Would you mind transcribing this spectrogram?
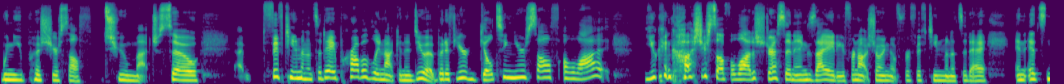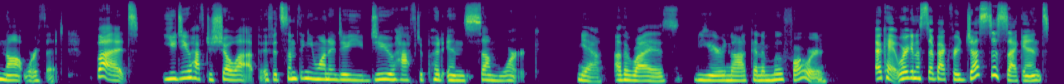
when you push yourself too much. So uh, 15 minutes a day probably not going to do it. But if you're guilting yourself a lot you can cause yourself a lot of stress and anxiety for not showing up for 15 minutes a day and it's not worth it. But you do have to show up. If it's something you want to do you do have to put in some work yeah otherwise you're not going to move forward Okay, we're going to step back for just a second.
